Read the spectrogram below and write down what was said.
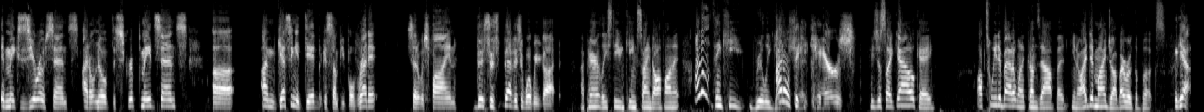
It makes zero sense. I don't know if the script made sense. Uh, I'm guessing it did because some people have read it, said it was fine. This is that is what we got. Apparently, Stephen King signed off on it. I don't think he really. Gives I a don't think he cares. He's just like, yeah, okay. I'll tweet about it when it comes out, but you know, I did my job. I wrote the books, Yeah,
